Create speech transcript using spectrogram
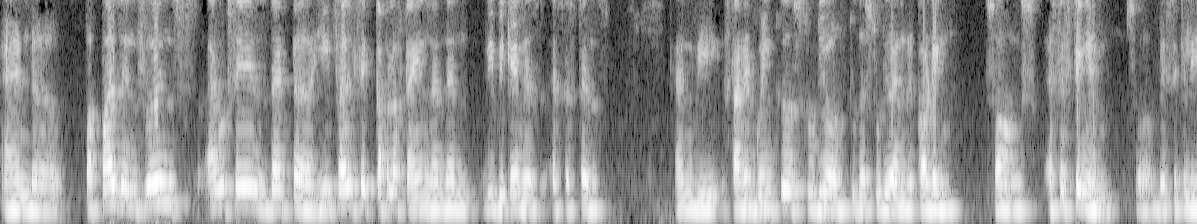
And uh, Papa's influence, I would say, is that uh, he fell sick couple of times, and then we became his assistants and we started going to the studio to the studio and recording songs assisting him so basically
